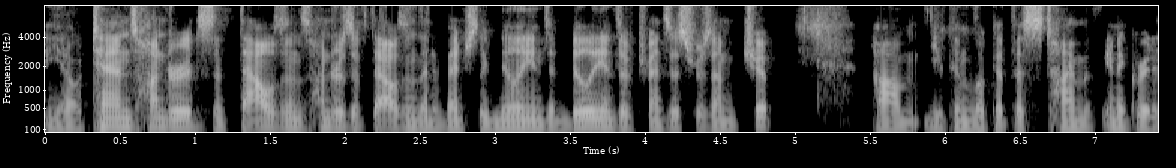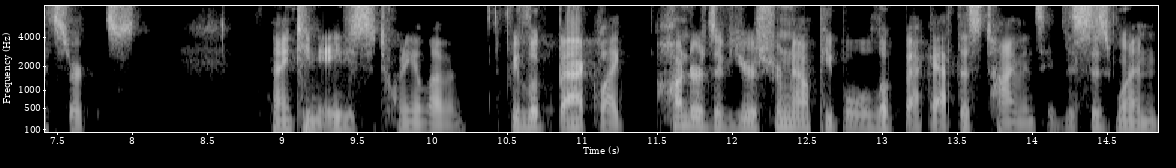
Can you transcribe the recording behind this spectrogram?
you know, tens, hundreds and thousands, hundreds of thousands, and eventually millions and billions of transistors on a chip, um, you can look at this time of integrated circuits, 1980s to 2011. If we look back like hundreds of years from now, people will look back at this time and say, this is when,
